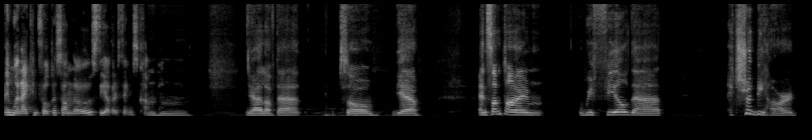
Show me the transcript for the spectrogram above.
And when I can focus on those, the other things come. Mm-hmm. Yeah, I love that. So, yeah. And sometimes we feel that it should be hard.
